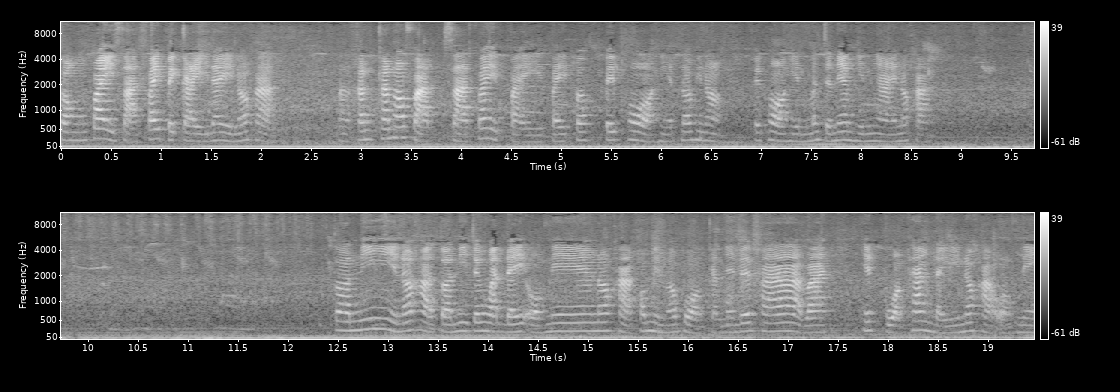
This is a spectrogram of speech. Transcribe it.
ซองไฟสาดไฟไปไกลได้เนาะค่ะ อ่าคันคันเฮาฝาดสาดไฟไปไปไปไปพอเห็ดเนาะพี่น้องไปพอเห็นมันจะแนมเห็นง่ายเนาะค่ะ ตอนนี้เนาะค่ะ ตอนนี้จังหวัดใดออกแน่เนาะค่ะคอมเมนต์มาบอกกันแน่ด้อค่ะว่าเฮ็ดปวกทางใดเนาะค่ะ ออกแน่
